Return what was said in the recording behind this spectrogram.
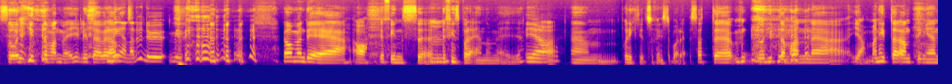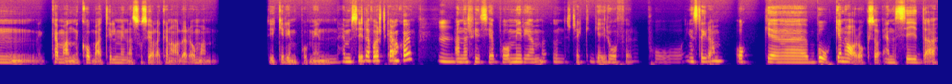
så hittar man mig lite överallt. Menade du Ja men det, ja, det, finns, eh, mm. det finns bara en av mig. Ja. Um, på riktigt så finns det bara det. Så att, uh, då hittar man, uh, ja man hittar antingen kan man komma till mina sociala kanaler om man dyker in på min hemsida först kanske. Mm. Annars finns jag på Miriam Geirhofer på Instagram. Och uh, boken har också en sida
